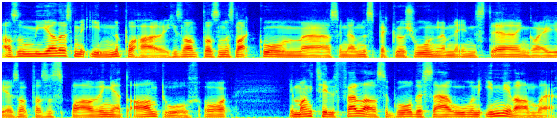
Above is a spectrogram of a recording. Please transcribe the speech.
altså mye av det som vi er inne på her ikke sant? Altså Vi snakker om eh, altså jeg nevner spekulasjon, nevner investering og jeg, sånt, altså sparing er et annet ord. og I mange tilfeller så går disse her ordene inn i hverandre.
